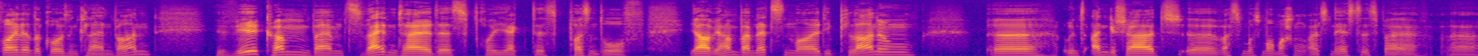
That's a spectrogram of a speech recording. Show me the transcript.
Freunde der großen kleinen Bahn, willkommen beim zweiten Teil des Projektes Possendorf. Ja, wir haben beim letzten Mal die Planung äh, uns angeschaut, äh, was muss man machen als nächstes bei, äh,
